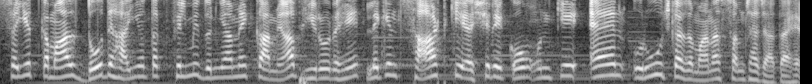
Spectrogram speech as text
सैयद कमाल दो दहाइयों तक फिल्मी दुनिया में कामयाब हीरो रहे, लेकिन 60 के अशरे को उनके एन उरूज का जमाना समझा जाता है।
